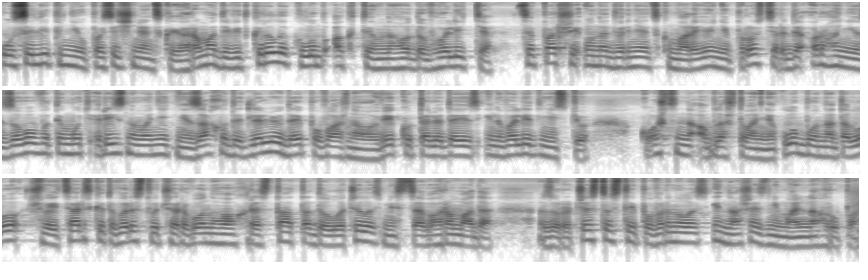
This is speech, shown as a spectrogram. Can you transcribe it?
У селі Пнів Посічнянської громади відкрили клуб активного довголіття. Це перший у Надвірнянському районі простір, де організовуватимуть різноманітні заходи для людей поважного віку та людей з інвалідністю. Кошти на облаштування клубу надало швейцарське товариство Червоного Хреста та долучилась місцева громада. З урочистостей повернулась і наша знімальна група.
